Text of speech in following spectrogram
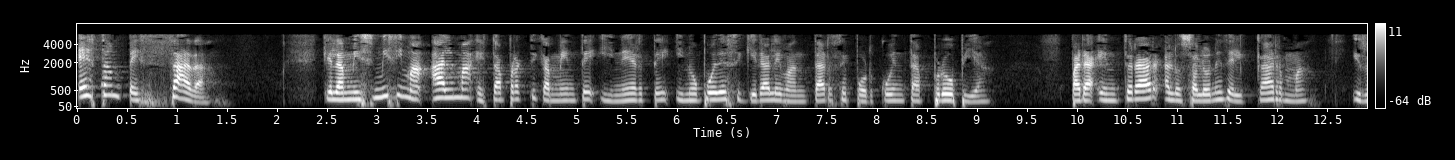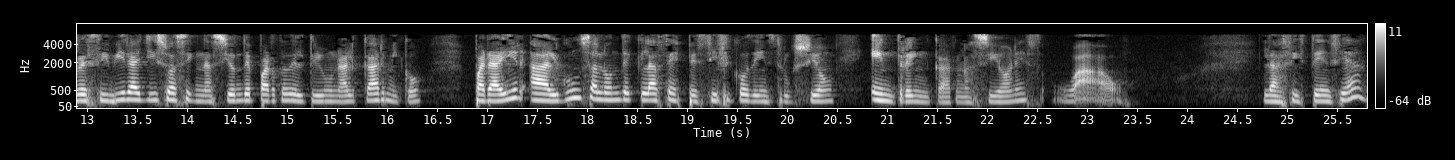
es tan pesada que la mismísima alma está prácticamente inerte y no puede siquiera levantarse por cuenta propia para entrar a los salones del karma y recibir allí su asignación de parte del tribunal kármico para ir a algún salón de clase específico de instrucción entre encarnaciones. ¡Wow! La asistencia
